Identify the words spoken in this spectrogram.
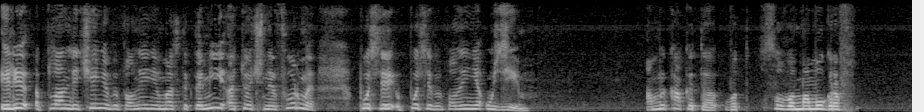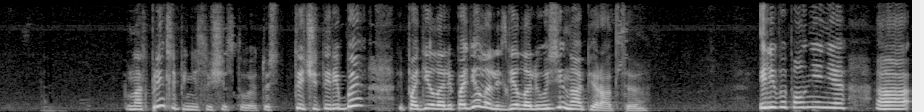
Или план лечения выполнения мастектомии отечной формы после, после выполнения УЗИ. А мы как это, вот слово маммограф у нас в принципе не существует. То есть Т4Б поделали, поделали, сделали УЗИ на операцию. Или выполнение... А,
